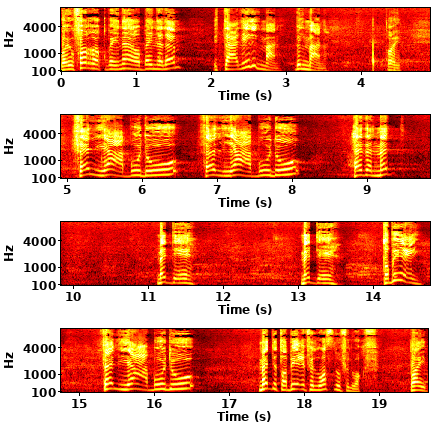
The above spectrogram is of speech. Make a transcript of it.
ويفرق بينها وبين لام التعليل المعنى بالمعنى. طيب. فليعبدوا فليعبدوا هذا المد. مد إيه؟ مد إيه؟ طبيعي. فليعبدوا. مد طبيعي في الوصل وفي الوقف. طيب.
